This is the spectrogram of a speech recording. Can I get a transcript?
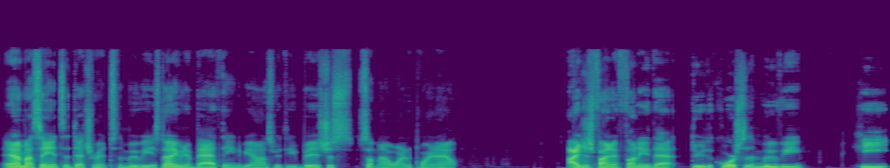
And I'm not saying it's a detriment to the movie. It's not even a bad thing to be honest with you, but it's just something I wanted to point out. I just find it funny that through the course of the movie, he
